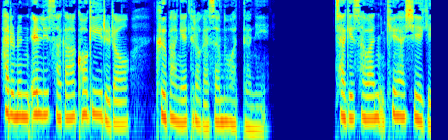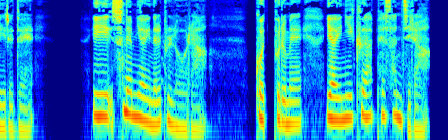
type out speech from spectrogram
하루는 엘리사가 거기 이르러 그 방에 들어가서 누웠더니 자기 사환 게하시에게 이르되 이 수냄 여인을 불러오라. 곧 부름에 여인이 그 앞에 선지라.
